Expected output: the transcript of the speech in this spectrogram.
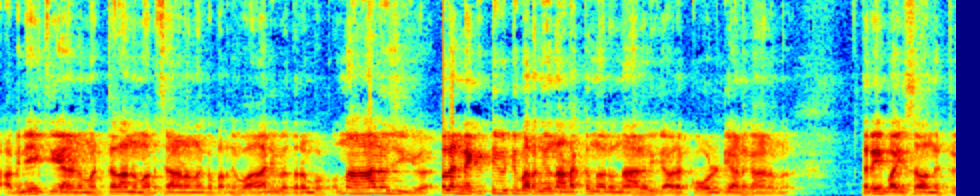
അഭിനയിക്കുകയാണ് മറ്റതാണ് മറിച്ചാണെന്നൊക്കെ പറഞ്ഞ് വാരി വിതറുമ്പോൾ ഒന്ന് ആലോചിക്കുക. അതുപോലെ നെഗറ്റിവിറ്റി പറഞ്ഞ് നടക്കുന്നവരൊന്ന് ആലോചിക്കുക. അവരെ ക്വാളിറ്റിയാണ് കാണുന്നത്. ഇത്രയും പൈസ വന്നിട്ട്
